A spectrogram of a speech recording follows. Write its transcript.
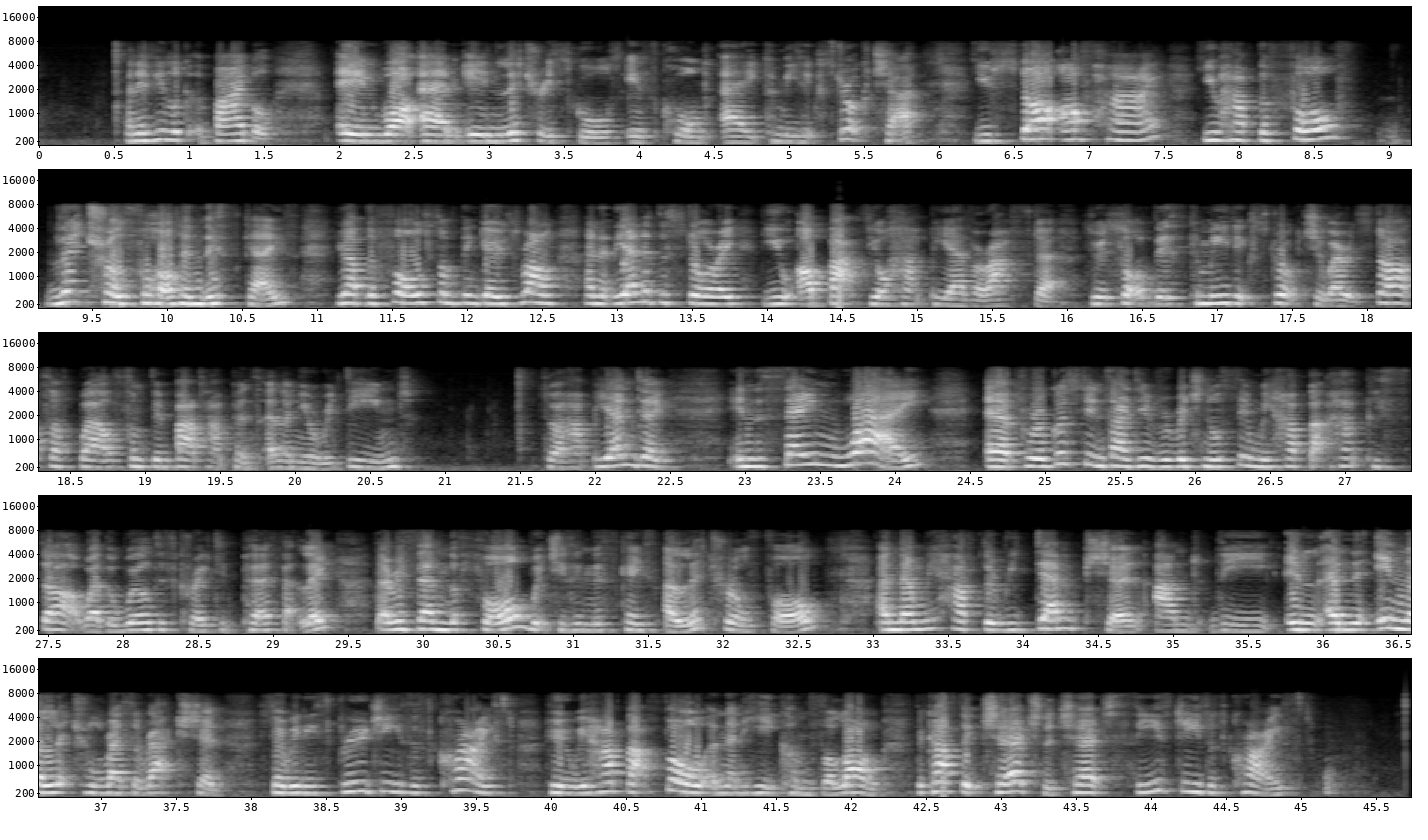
And if you look at the Bible, in what um, in literary schools is called a comedic structure, you start off high, you have the fall, literal fall in this case, you have the fall, something goes wrong, and at the end of the story, you are back to your happy ever after. So it's sort of this comedic structure where it starts off well, something bad happens, and then you're redeemed to a happy ending. In the same way, uh, for Augustine's idea of original sin, we have that happy start where the world is created perfectly. There is then the fall, which is in this case a literal fall, and then we have the redemption and the in, in, in the literal resurrection. So it is through Jesus Christ who we have that fall, and then He comes along. The Catholic Church, the Church sees Jesus Christ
